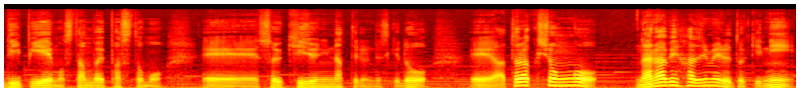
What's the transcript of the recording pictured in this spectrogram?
DPA もスタンバイパスとも、えー、そういう基準になってるんですけど、えー、アトラクションを並び始めるときに、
